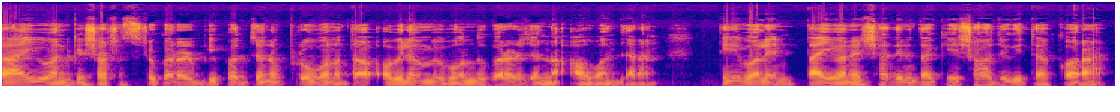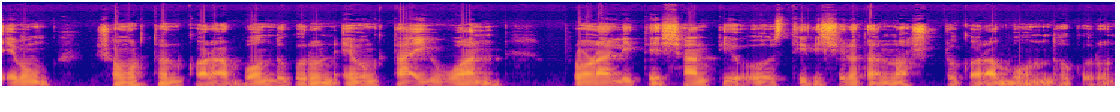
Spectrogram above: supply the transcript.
তাইওয়ানকে সশস্ত্র করার বিপজ্জনক প্রবণতা অবিলম্বে বন্ধ করার জন্য আহ্বান জানান। তিনি বলেন, তাইওয়ানের স্বাধীনতাকে সহযোগিতা করা এবং সমর্থন করা বন্ধ করুন এবং তাইওয়ান প্রণালীতে শান্তি ও স্থিতিশীলতা নষ্ট করা বন্ধ করুন।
